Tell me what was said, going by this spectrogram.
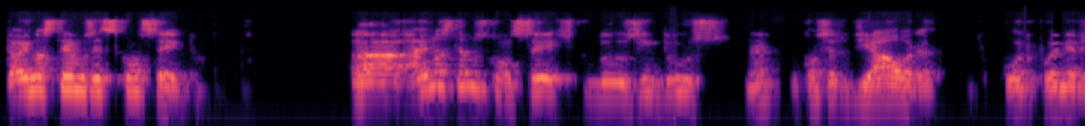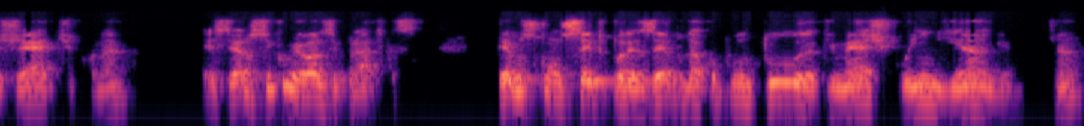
então, aí nós temos esse conceito. Uh, aí nós temos o conceito dos hindus, né? o conceito de aura, do corpo energético. Né? Eles tiveram 5 mil anos de práticas. Temos o conceito, por exemplo, da acupuntura, que mexe com yin yang. Né?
